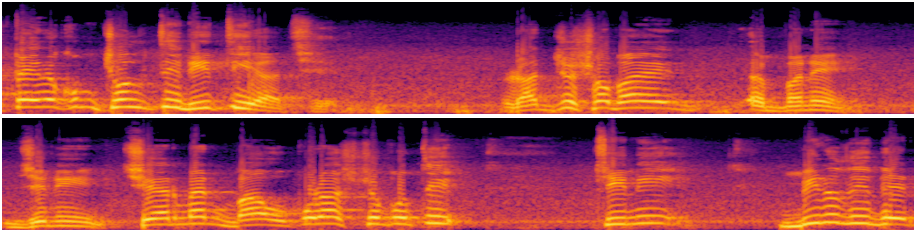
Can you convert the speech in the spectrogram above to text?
একটা এরকম চলতি রীতি আছে। রাজ্যসভায় মানে যিনি চেয়ারম্যান বা উপরাষ্ট্রপতি, তিনি বিরোধীদের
